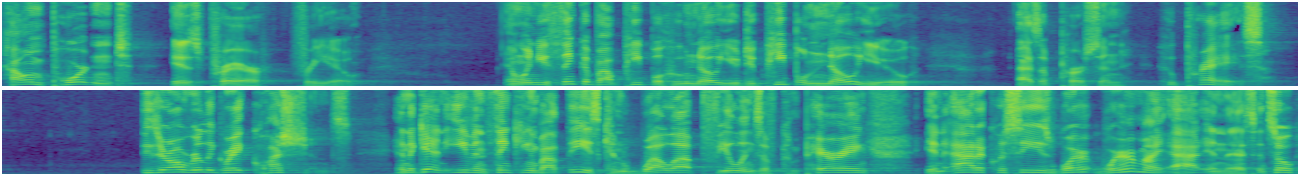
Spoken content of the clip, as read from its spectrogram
How important is prayer for you? And when you think about people who know you, do people know you as a person who prays? These are all really great questions. And again, even thinking about these can well up feelings of comparing, inadequacies. Where, where am I at in this? And so,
